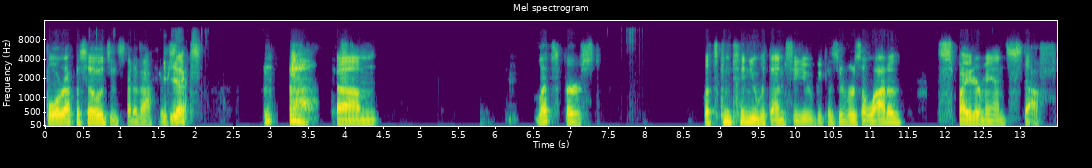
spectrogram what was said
four episodes instead of after Yeah. six. um, let's first let's continue with the MCU because there was a lot of Spider-Man stuff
